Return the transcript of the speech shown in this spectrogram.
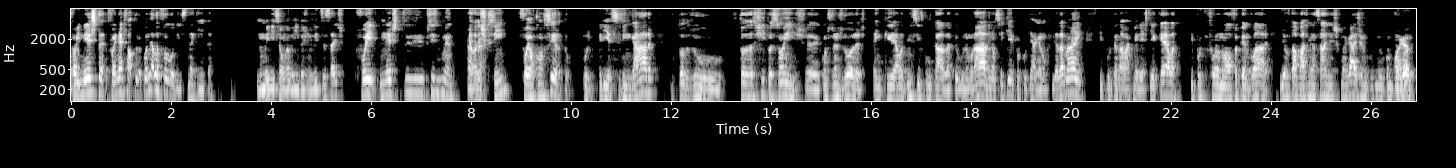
foi, nesta, foi nesta altura, quando ela falou disso, na quinta, numa edição ali em 2016, foi neste preciso momento. Ela okay. diz que sim, foi ao concerto porque queria se vingar de todas, o, todas as situações uh, constrangedoras em que ela tinha sido colocada pelo namorado e não sei o quê, porque o Tiago era um filho da mãe e porque andava a comer esta e aquela, e porque foram no Alfa Pendular e ele estava às mensagens com uma gaja no, no computador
